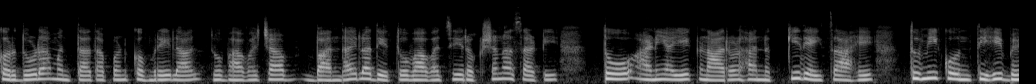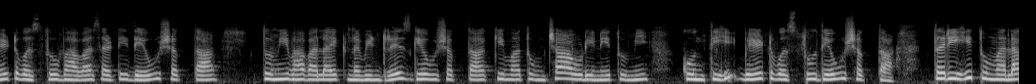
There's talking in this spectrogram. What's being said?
करदोडा म्हणतात आपण कमरेला जो भावाच्या बांधायला देतो भावाचे रक्षणासाठी तो आणि एक नारळ हा नक्की द्यायचा आहे. तुम्ही कोणतीही भेटवस्तू भावासाठी देऊ शकता. तुम्ही भावाला एक नवीन ड्रेस घेऊ शकता किंवा तुमच्या आवडीने तुम्ही कोणतीही भेटवस्तू देऊ शकता. तरीही तुम्हाला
